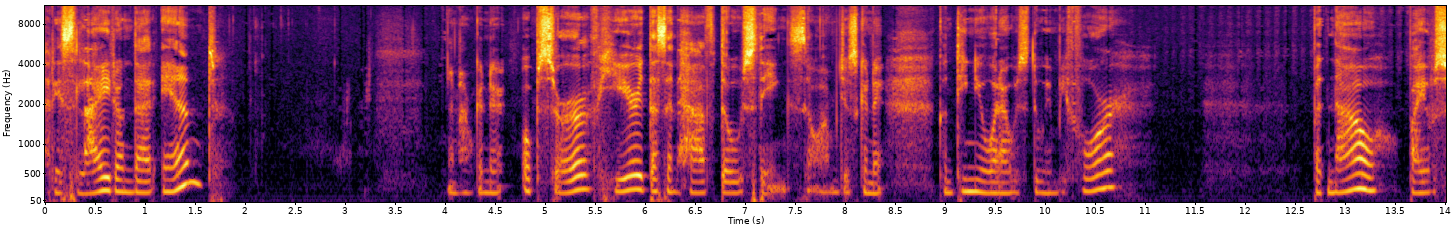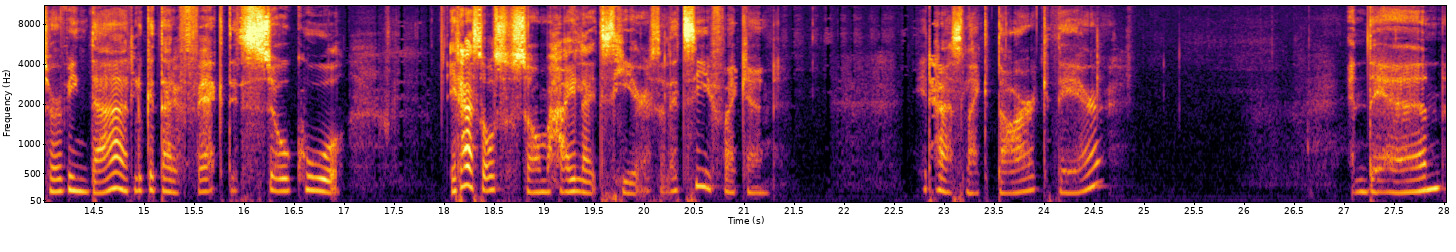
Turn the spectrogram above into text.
that is light on that end. And I'm going to observe here, it doesn't have those things. So I'm just going to continue what I was doing before. But now, by observing that, look at that effect. It's so cool. It has also some highlights here. So let's see if I can. It has like dark there. And then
